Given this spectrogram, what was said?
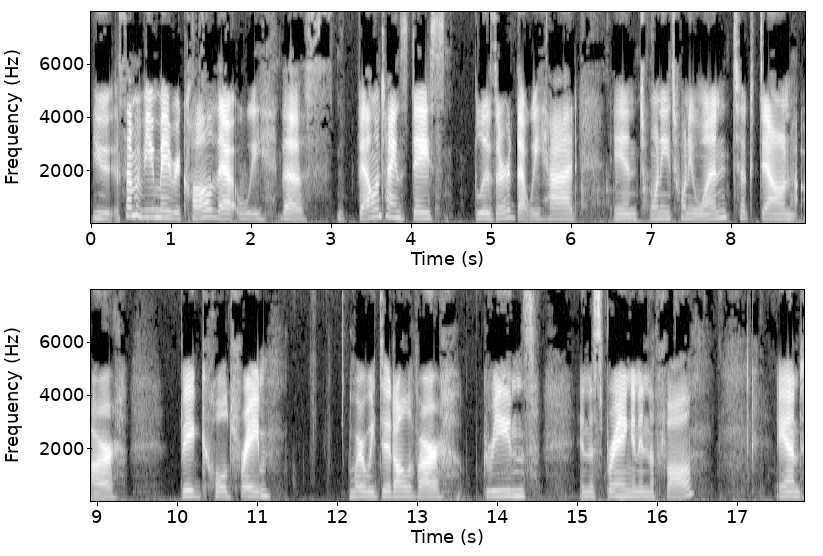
you, some of you may recall that we, the Valentine's Day blizzard that we had in 2021 took down our big cold frame where we did all of our greens in the spring and in the fall. And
